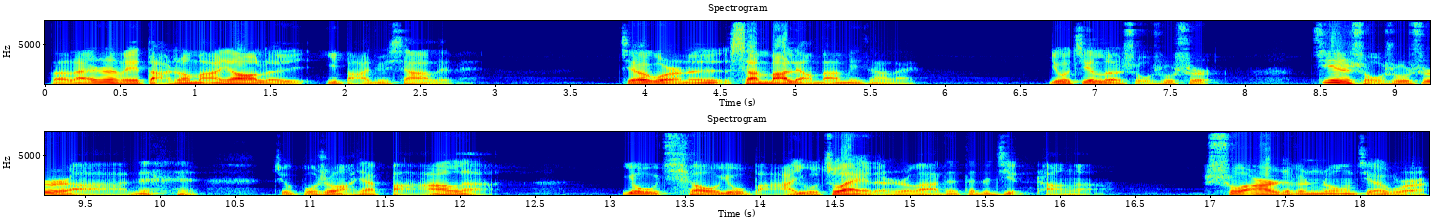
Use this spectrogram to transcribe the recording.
本来认为打上麻药了，一拔就下来呗，结果呢，三拔两拔没下来，又进了手术室。进手术室啊，那就不是往下拔了，又敲又拔又拽的是吧？他他就紧张啊，说二十分钟，结果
